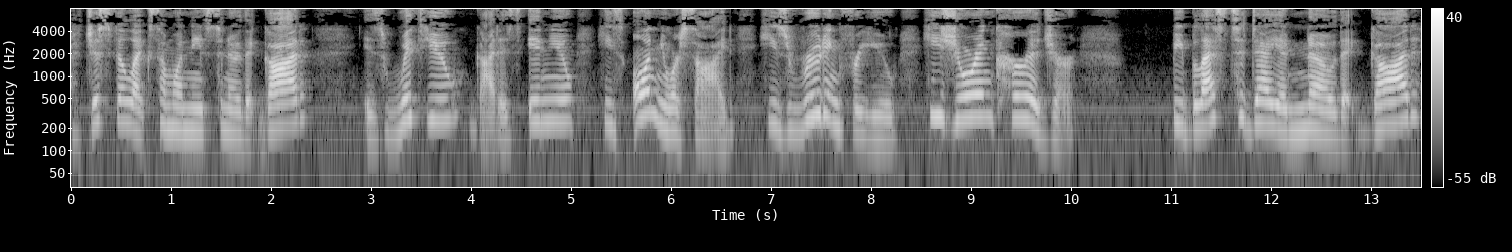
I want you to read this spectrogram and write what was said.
I just feel like someone needs to know that God is with you. God is in you. He's on your side. He's rooting for you. He's your encourager. Be blessed today and know that God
